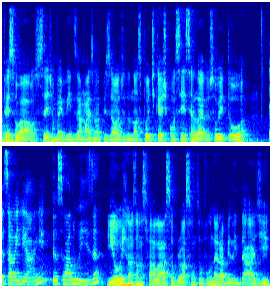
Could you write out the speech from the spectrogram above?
pessoal, sejam bem-vindos a mais um episódio do nosso podcast Consciência Leve. Eu sou o Heitor. Eu sou a Eliane. Eu sou a Luísa. E hoje nós vamos falar sobre o assunto vulnerabilidade,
